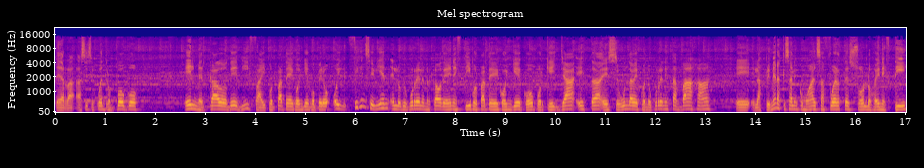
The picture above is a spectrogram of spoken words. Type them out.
Terra. Así se encuentra un poco el mercado de DeFi por parte de CoinGecko. Pero hoy, fíjense bien en lo que ocurre en el mercado de NFT por parte de CoinGecko, porque ya esta es segunda vez cuando ocurren estas bajas eh, las primeras que salen como alza fuertes son los NFT,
